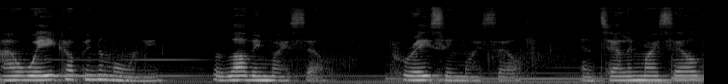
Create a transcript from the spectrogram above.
I wake up in the morning loving myself, praising myself, and telling myself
